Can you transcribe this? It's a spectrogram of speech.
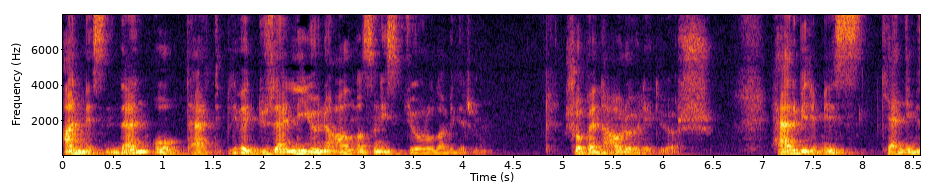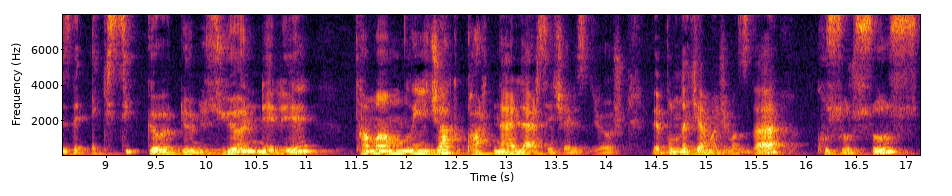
annesinden o tertipli ve düzenli yönü almasını istiyor olabilirim. Schopenhauer öyle diyor. Her birimiz kendimizde eksik gördüğümüz yönleri tamamlayacak partnerler seçeriz diyor. Ve bundaki amacımız da kusursuz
